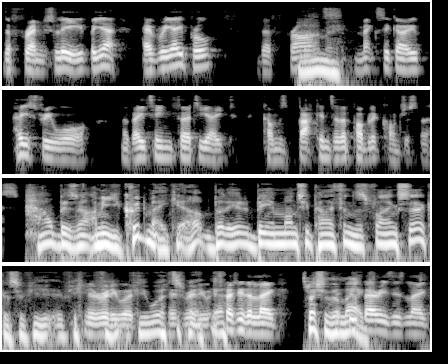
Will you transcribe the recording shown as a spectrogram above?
the French leave. But yeah, every April, the France-Mexico pastry war of 1838 comes back into the public consciousness. How bizarre! I mean, you could make it up, but it would be in Monty Python's Flying Circus if you if you. It really would. If you were it really would. Yeah. Especially the leg. Especially the leg. He buries his leg.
